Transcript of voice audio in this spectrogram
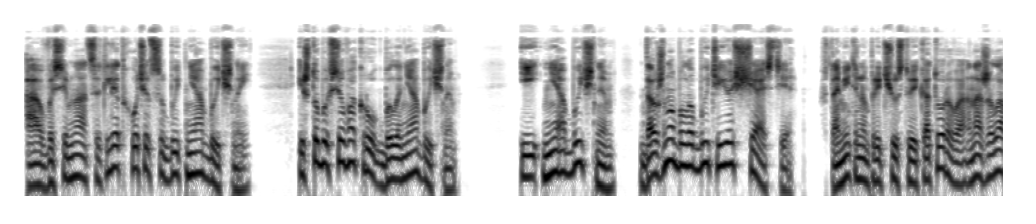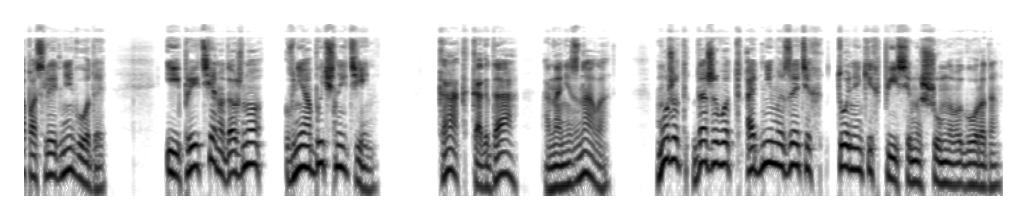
А в восемнадцать лет хочется быть необычной, и чтобы все вокруг было необычным. И необычным должно было быть ее счастье, в томительном предчувствии которого она жила последние годы, и прийти оно должно в необычный день. Как, когда, она не знала. Может, даже вот одним из этих тоненьких писем из шумного города.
